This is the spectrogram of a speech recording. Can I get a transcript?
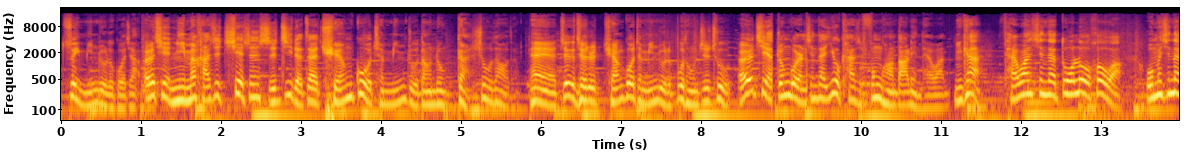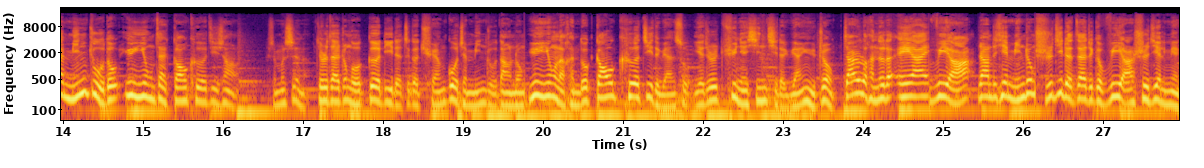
最民主的国家，而且你们还是切身实际的在全过程民主当中感受到的。哎，这个就是全过程民主的不同之处。而且中国人现在又开始疯狂打脸台湾。你看台湾现在多落后啊！我们现在民主都运用在高科技上了。什么事呢？就是在中国各地的这个全过程民主当中，运用了很多高科技的元素，也就是去年兴起的元宇宙，加入了很多的 AI、VR，让这些民众实际的在这个 VR 世界里面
